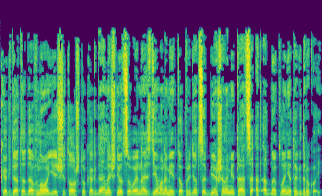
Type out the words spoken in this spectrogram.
Когда-то давно я считал, что когда начнется война с демонами, то придется бешено метаться от одной планеты к другой.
